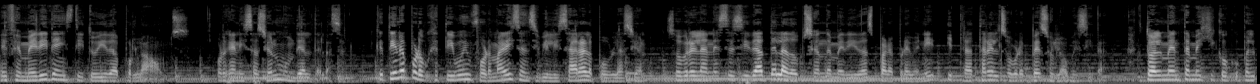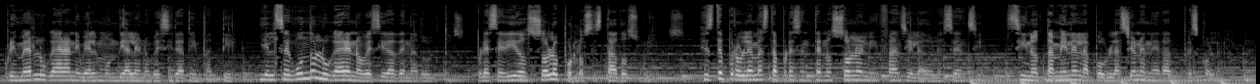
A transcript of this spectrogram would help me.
efeméride instituida por la OMS. Organización Mundial de la Salud, que tiene por objetivo informar y sensibilizar a la población sobre la necesidad de la adopción de medidas para prevenir y tratar el sobrepeso y la obesidad. Actualmente México ocupa el primer lugar a nivel mundial en obesidad infantil y el segundo lugar en obesidad en adultos, precedido solo por los Estados Unidos. Este problema está presente no solo en la infancia y la adolescencia, sino también en la población en edad preescolar.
